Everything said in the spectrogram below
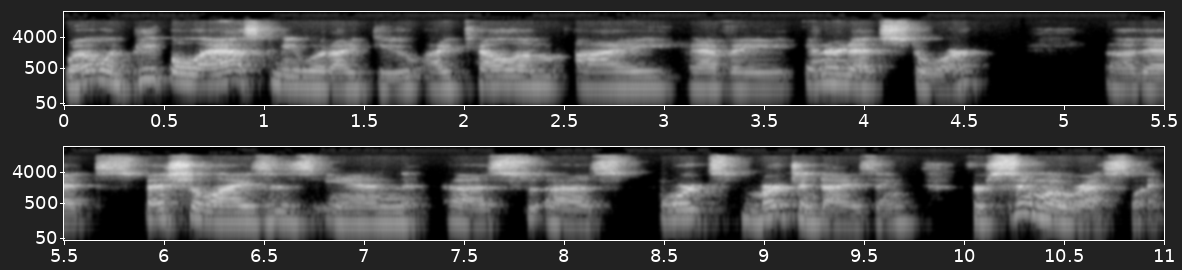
Well, when people ask me what I do, I tell them I have a internet store uh, that specializes in uh, uh, sports merchandising for sumo wrestling.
